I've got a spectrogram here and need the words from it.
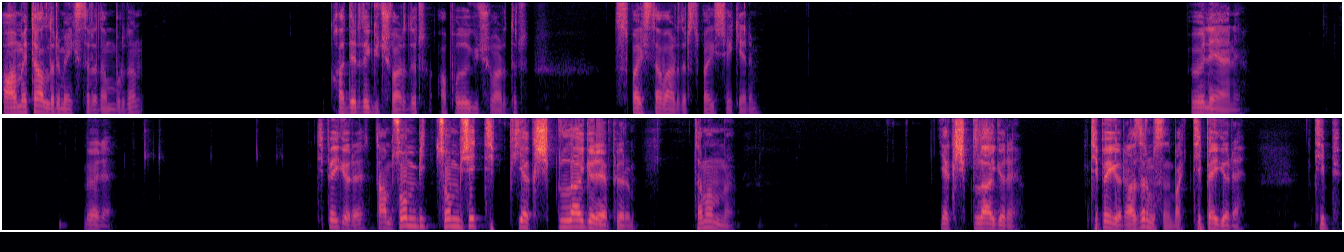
Ahmet'i alırım ekstradan buradan. Kadir'de güç vardır. Apo'da güç vardır. Spikes'ta vardır. Spikes çekerim. Öyle yani. Böyle. Tipe göre. Tam son bir son bir şey tip yakışıklılığa göre yapıyorum. Tamam mı? Yakışıklılığa göre. Tipe göre. Hazır mısınız? Bak tipe göre. Tip.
